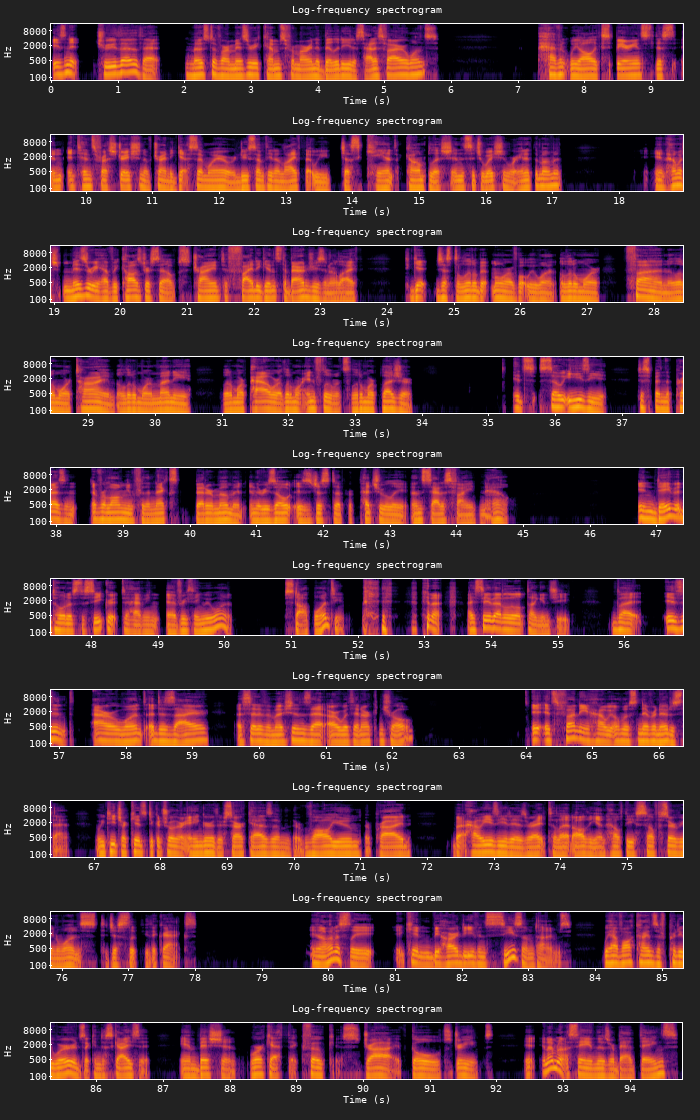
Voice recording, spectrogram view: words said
Isn't it true, though, that most of our misery comes from our inability to satisfy our wants? Haven't we all experienced this in, intense frustration of trying to get somewhere or do something in life that we just can't accomplish in the situation we're in at the moment? And how much misery have we caused ourselves trying to fight against the boundaries in our life to get just a little bit more of what we want, a little more fun, a little more time, a little more money, a little more power, a little more influence, a little more pleasure. It's so easy to spend the present ever longing for the next better moment, and the result is just a perpetually unsatisfying now. And David told us the secret to having everything we want stop wanting. and I, I say that a little tongue in cheek, but isn't our want a desire a set of emotions that are within our control. It, it's funny how we almost never notice that. We teach our kids to control their anger, their sarcasm, their volume, their pride, but how easy it is, right, to let all the unhealthy, self-serving wants to just slip through the cracks. And honestly, it can be hard to even see sometimes. We have all kinds of pretty words that can disguise it ambition, work ethic, focus, drive, goals, dreams. And I'm not saying those are bad things.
